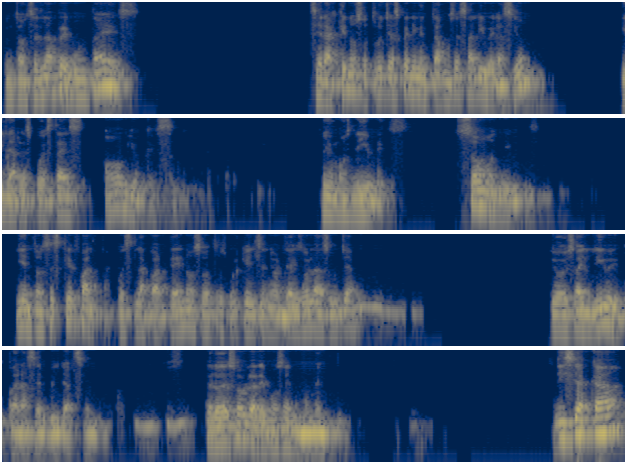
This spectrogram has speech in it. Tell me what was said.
Entonces la pregunta es, ¿será que nosotros ya experimentamos esa liberación? Y la respuesta es obvio que sí. Fuimos libres, somos libres. Y entonces, ¿qué falta? Pues la parte de nosotros, porque el Señor ya hizo la suya. Yo soy libre para servir al Señor. Pero de eso hablaremos en un momento. Dice acá,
